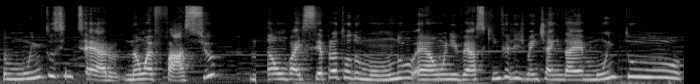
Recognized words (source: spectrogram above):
sendo muito sincero, não é fácil, não vai ser para todo mundo. É um universo que infelizmente ainda é muito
